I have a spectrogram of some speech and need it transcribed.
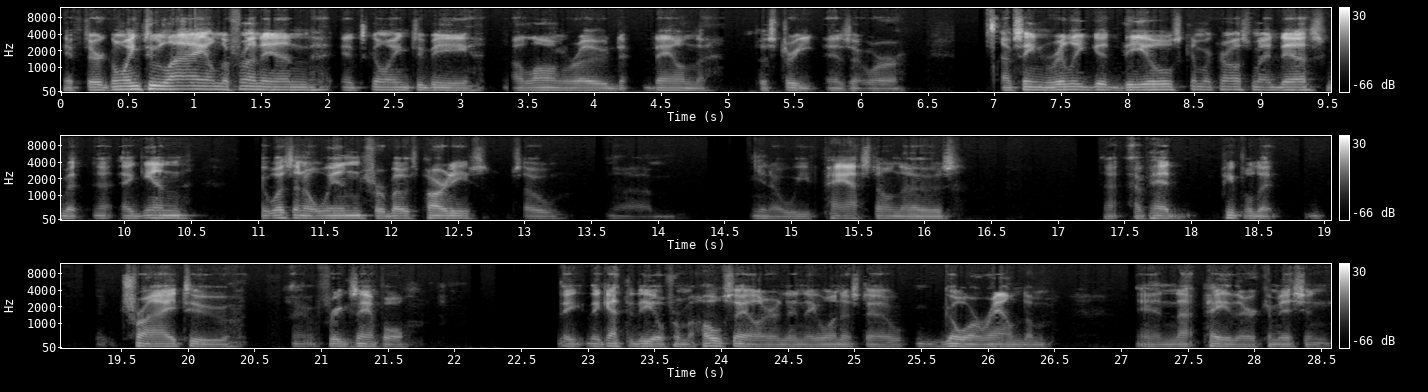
if they're going to lie on the front end it's going to be a long road down the, the street as it were i've seen really good deals come across my desk but uh, again it wasn't a win for both parties so um, you know we've passed on those i've had people that try to, uh, for example, they, they got the deal from a wholesaler and then they want us to go around them and not pay their commission.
